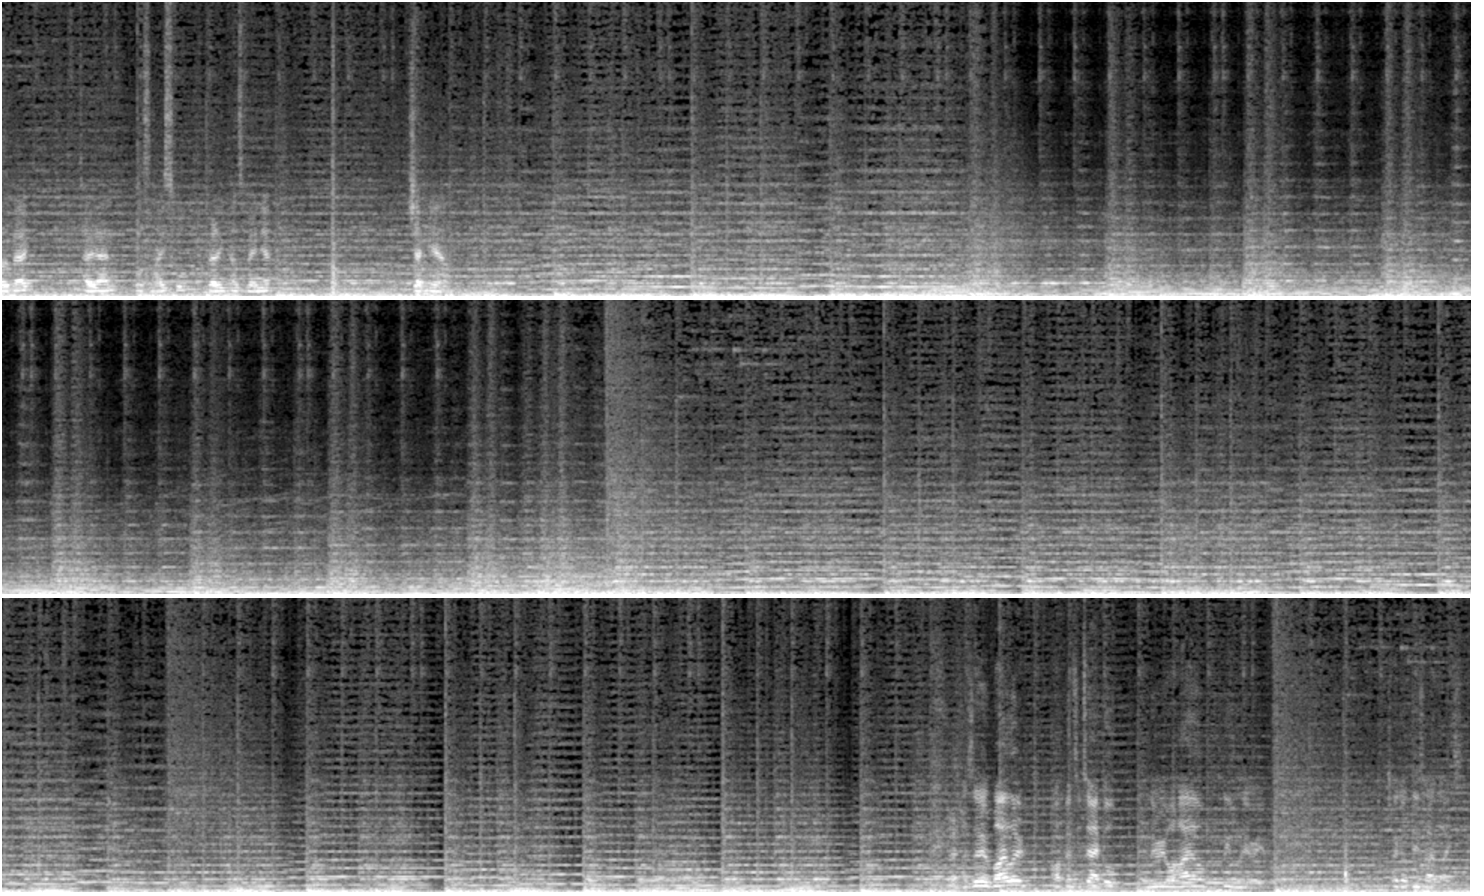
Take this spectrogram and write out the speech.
Tyler Beck, tight end, Wilson High School, Reading, Pennsylvania. Check me out. Isaiah Byler, offensive tackle, Elyria, Ohio, Cleveland area. Check out these highlights.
